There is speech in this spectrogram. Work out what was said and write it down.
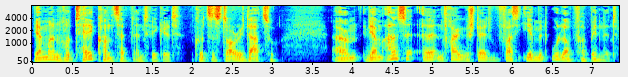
Wir haben mal ein Hotelkonzept entwickelt. Kurze Story dazu. Ähm, wir haben alles äh, in Frage gestellt, was ihr mit Urlaub verbindet.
